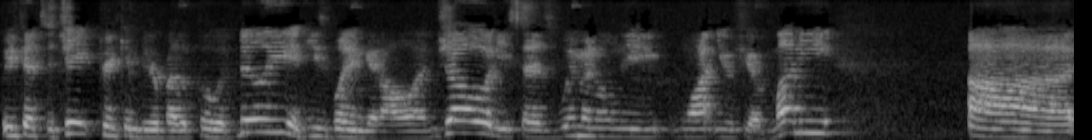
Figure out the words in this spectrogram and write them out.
We cut to Jake drinking beer by the pool with Billy, and he's blaming it all on Jo. And he says, Women only want you if you have money. Uh,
